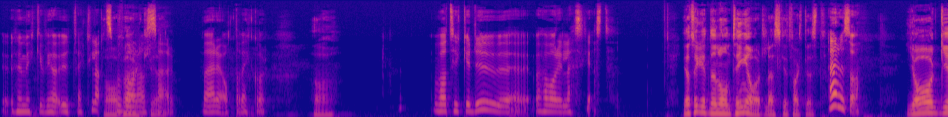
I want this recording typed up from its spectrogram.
hur mycket vi har utvecklats Ja, på bara så här, vad är det, åtta veckor. Ja. Vad tycker du eh, har varit läskigast? Jag tycker inte någonting har varit läskigt faktiskt. Är det så? Jag, eh,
